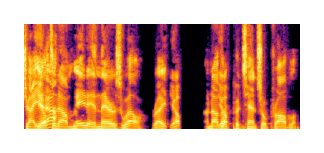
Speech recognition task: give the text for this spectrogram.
Jailton yeah. Almeida in there as well, right? Yep. Another yep. potential problem.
